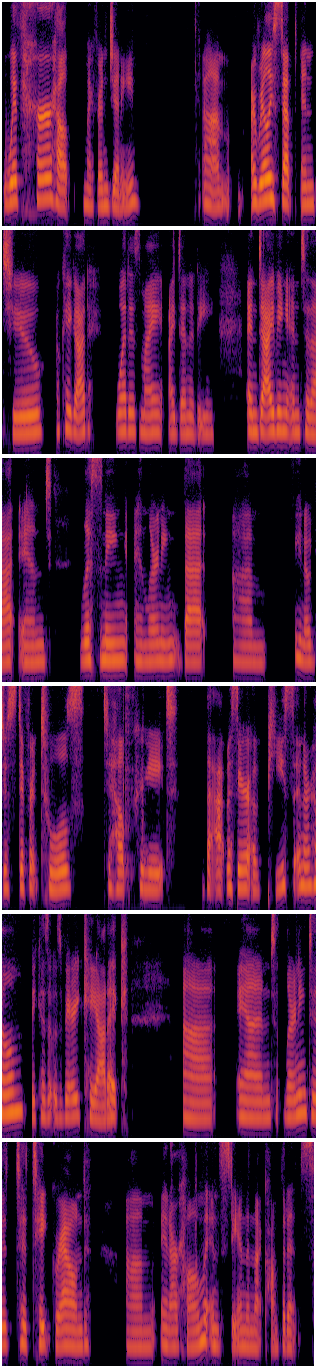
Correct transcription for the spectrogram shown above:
with her help, my friend Jenny, um, I really stepped into okay, God, what is my identity? And diving into that and listening and learning that, um, you know, just different tools to help create the atmosphere of peace in our home because it was very chaotic. Uh, and learning to to take ground um, in our home and stand in that confidence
